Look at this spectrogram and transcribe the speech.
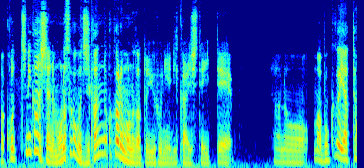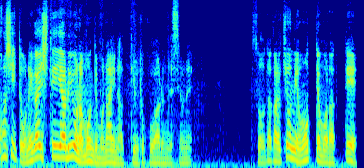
まあ、こっちに関してはね、ものすごく時間のかかるものだというふうに理解していて、あの、まあ、僕がやってほしいってお願いしてやるようなもんでもないなっていうところがあるんですよね。そう、だから興味を持ってもらって、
